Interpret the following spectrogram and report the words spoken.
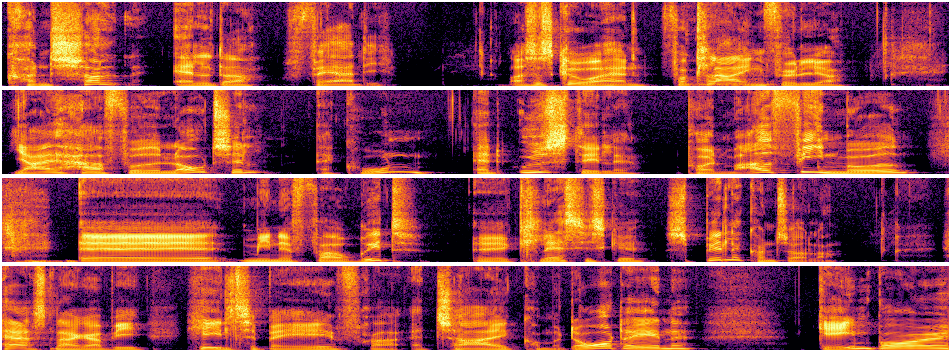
konsolalter færdig. Og så skriver han, forklaringen følger, jeg har fået lov til af konen at udstille på en meget fin måde øh, mine favorit øh, klassiske spillekonsoller. Her snakker vi helt tilbage fra Atari Commodore-dagene, Game Boy,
